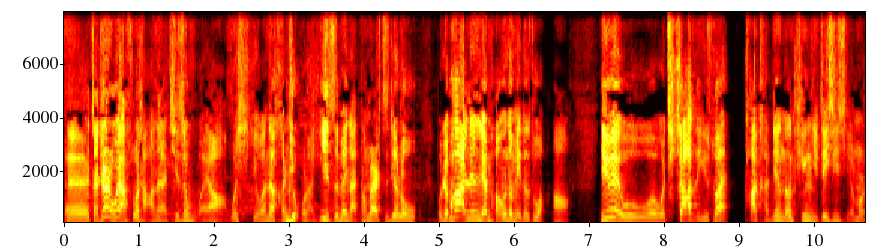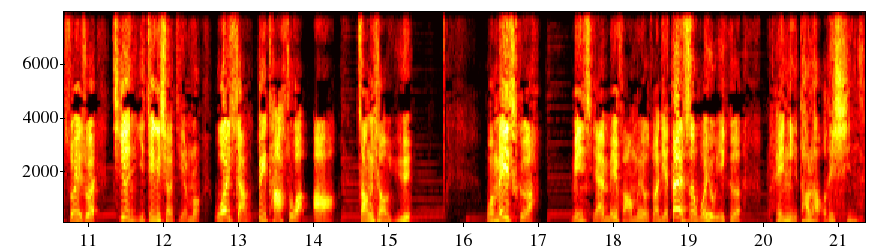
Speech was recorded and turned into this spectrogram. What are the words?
呃，在这儿我想说啥呢？其实我呀，我喜欢他很久了，一直没敢当面直接搂，我就怕连朋友都没得做啊。因为我我我掐指一算，他肯定能听你这期节目，所以说借你这个小节目，我想对他说啊，张小鱼，我没车，没钱，没房，没有钻戒，但是我有一颗陪你到老的心。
